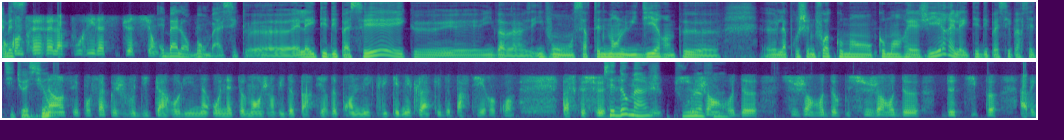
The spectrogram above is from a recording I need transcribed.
eh Au ben, contraire, elle a pourri la situation. Eh ben alors bon bah c'est que euh, elle a été dépassée et que euh, il va ils vont certainement lui dire un peu la prochaine fois comment comment réagir. Elle a été dépassée par cette situation. Non, c'est pour ça que je vous dis, Caroline, honnêtement, j'ai envie de partir, de prendre mes clics et mes claques et de partir, quoi. Parce que ce, C'est dommage. Ce genre de, ce genre de, ce genre de, de type, avec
